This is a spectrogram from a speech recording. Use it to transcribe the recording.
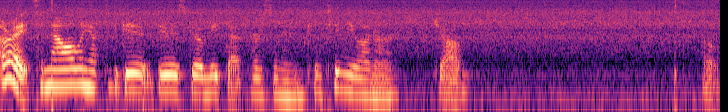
Alright, so now all we have to do, do is go meet that person and continue on our job. Oh.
